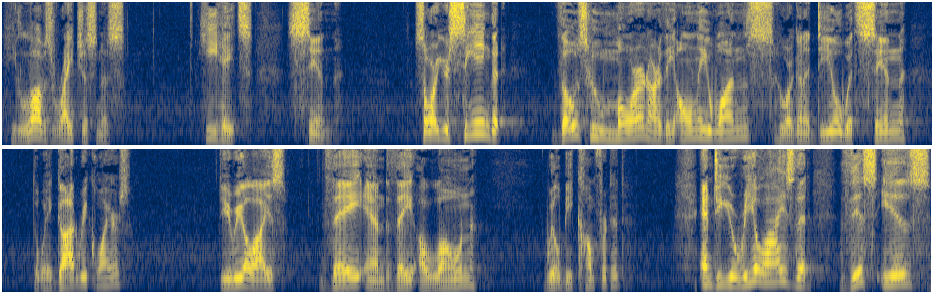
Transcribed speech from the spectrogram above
He loves righteousness, he hates sin. So, are you seeing that those who mourn are the only ones who are going to deal with sin the way God requires? Do you realize they and they alone will be comforted? And do you realize that this is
